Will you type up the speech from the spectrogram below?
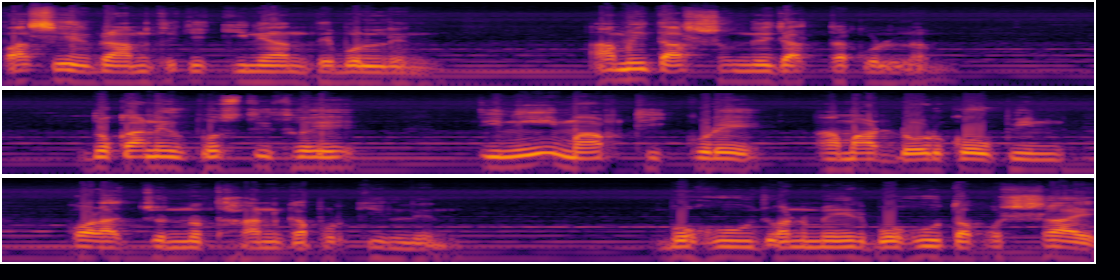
পাশের গ্রাম থেকে কিনে আনতে বললেন, আমি তার সঙ্গে যাত্রা করলাম। দোকানে উপস্থিত হয়ে তিনিই মাপ ঠিক করে আমার ডোর কৌপিন করার জন্য থান কাপড় কিনলেন। বহু জন্মের বহু তপস্যায়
